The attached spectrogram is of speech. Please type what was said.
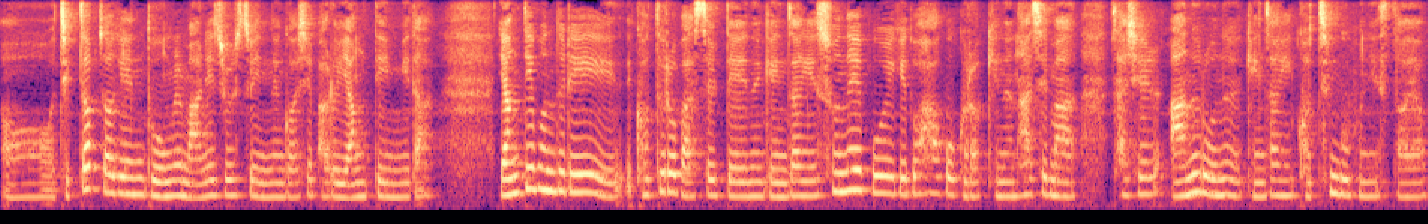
어, 직접적인 도움을 많이 줄 수 있는 것이 바로 양띠입니다. 양띠 분들이 겉으로 봤을 때에는 굉장히 순해 보이기도 하고 그렇기는 하지만 사실 안으로는 굉장히 거친 부분이 있어요.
